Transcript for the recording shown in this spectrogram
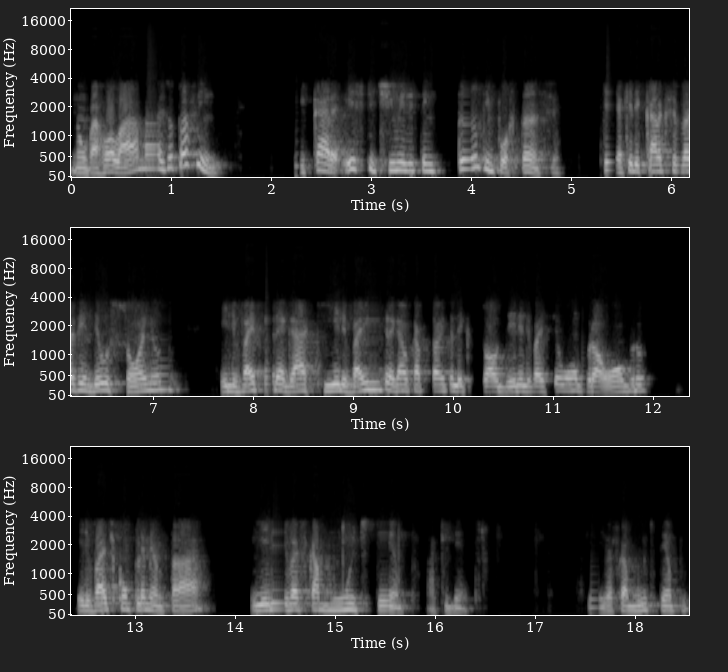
não vai rolar, mas eu tô afim. E, cara, esse time ele tem tanta importância que aquele cara que você vai vender o sonho, ele vai pregar aqui, ele vai entregar o capital intelectual dele, ele vai ser o ombro a ombro, ele vai te complementar e ele vai ficar muito tempo aqui dentro. Ele vai ficar muito tempo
